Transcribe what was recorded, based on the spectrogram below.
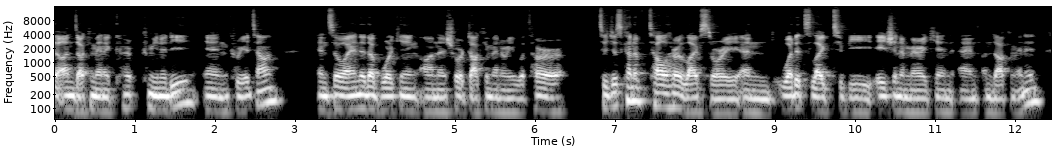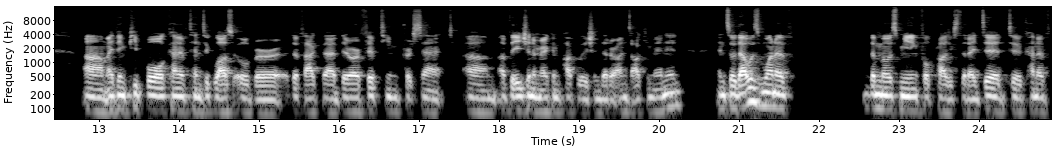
the undocumented community in Koreatown. And so I ended up working on a short documentary with her to just kind of tell her life story and what it's like to be Asian American and undocumented. Um, I think people kind of tend to gloss over the fact that there are 15% um, of the Asian American population that are undocumented. And so that was one of the most meaningful projects that I did to kind of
